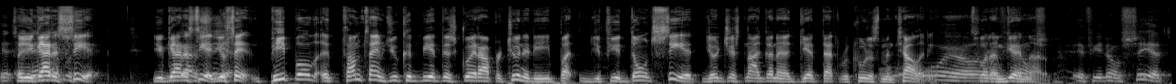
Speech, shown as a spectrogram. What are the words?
and- so you got to see it. You got to gotta see it. see You're saying people. uh, Sometimes you could be at this great opportunity, but if you don't see it, you're just not gonna get that recruiter's mentality. Well, That's what I'm getting don't- out of it. If you don't see it,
